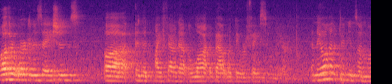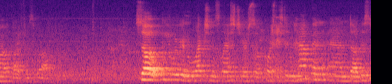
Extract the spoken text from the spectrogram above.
other organizations, uh, and that I found out a lot about what they were facing there. And they all had opinions on wildlife as well. So we were in elections last year, so of course this didn't happen, and uh, this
